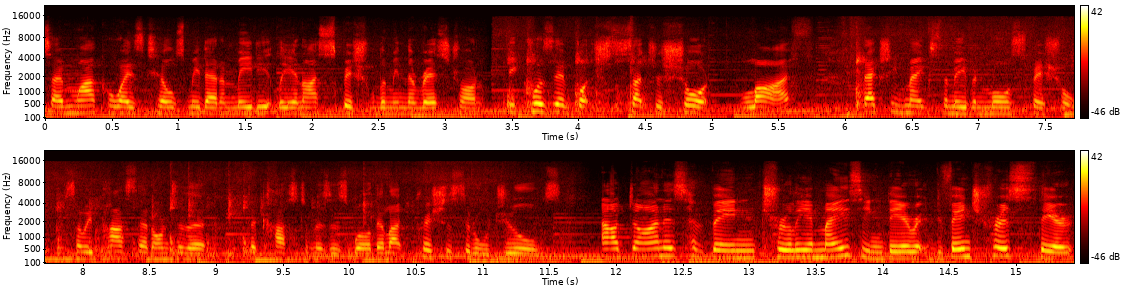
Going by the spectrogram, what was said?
So Mike always tells me that immediately and I special them in the restaurant. Because they've got such a short life, it actually makes them even more special. So we pass that on to the, the customers as well. They're like precious little jewels. Our diners have been truly amazing. They're adventurous, they're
